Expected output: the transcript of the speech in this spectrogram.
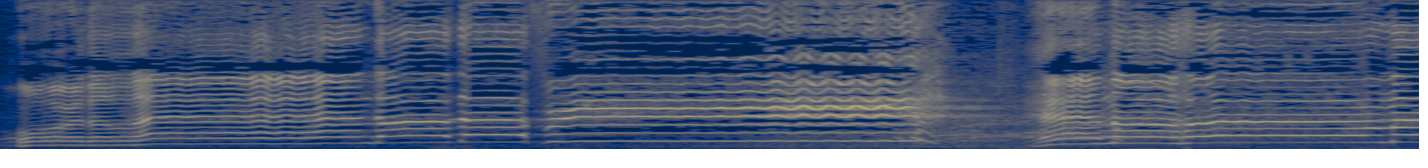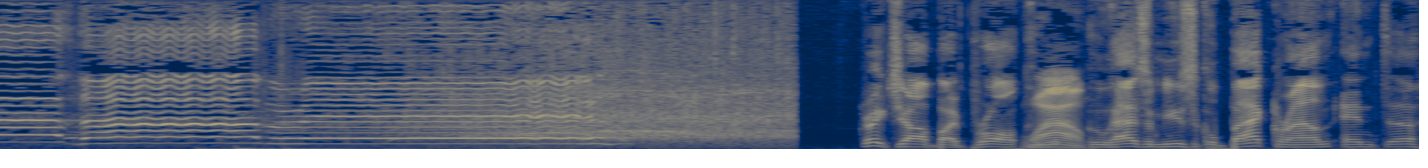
Or the land of the free and the home of the brave. Great job by Brault, who- Wow. who, has a musical background, and uh,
